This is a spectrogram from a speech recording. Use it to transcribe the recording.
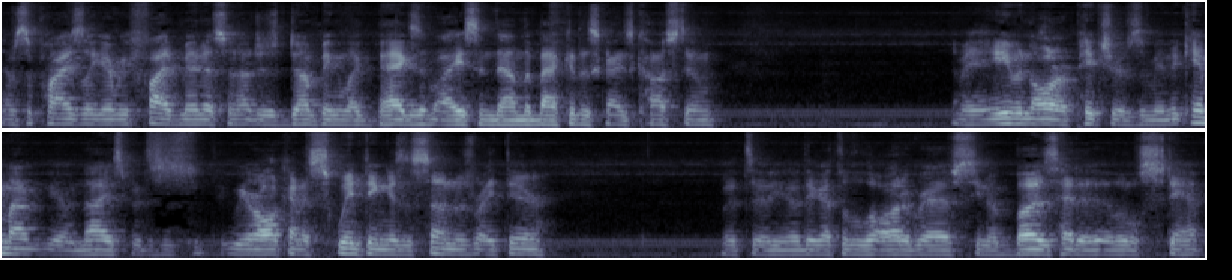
I'm surprised, like every five minutes, they're not just dumping like bags of ice and down the back of this guy's costume. I mean, even all our pictures. I mean, they came out you know nice, but we were all kind of squinting as the sun was right there. But uh, you know, they got the little autographs. You know, Buzz had a, a little stamp.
